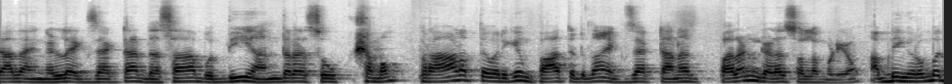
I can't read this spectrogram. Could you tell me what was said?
ஜாதகங்களில் எக்ஸாக்டாக தசா புத்தி அந்தர சூக்ஷமம் பிராணத்தை வரைக்கும் பார்த்துட்டு தான் எக்ஸாக்டான பலன்களை சொல்ல முடியும். அப்படிங்க ரொம்ப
